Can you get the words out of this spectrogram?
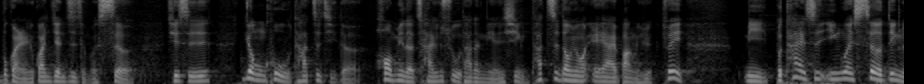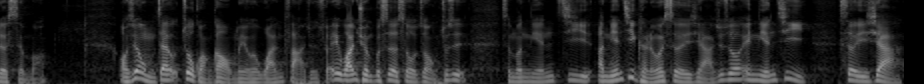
不管你的关键字怎么设，其实用户他自己的后面的参数，它的粘性，它自动用 AI 帮你去，所以你不太是因为设定了什么。哦，所以我们在做广告，我们有个玩法，就是说，诶，完全不设受众，就是什么年纪啊，年纪可能会设一下，就是说，诶，年纪设一下，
